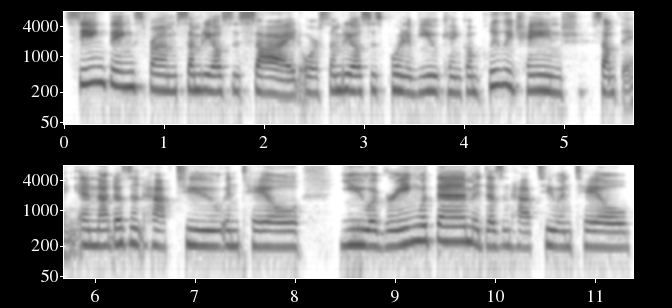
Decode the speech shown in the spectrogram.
Seeing things from somebody else's side or somebody else's point of view can completely change something. And that doesn't have to entail you agreeing with them, it doesn't have to entail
